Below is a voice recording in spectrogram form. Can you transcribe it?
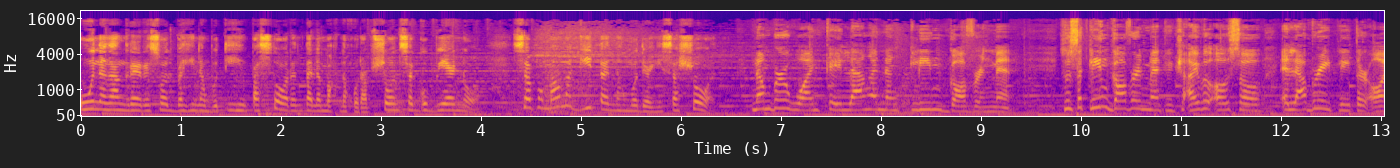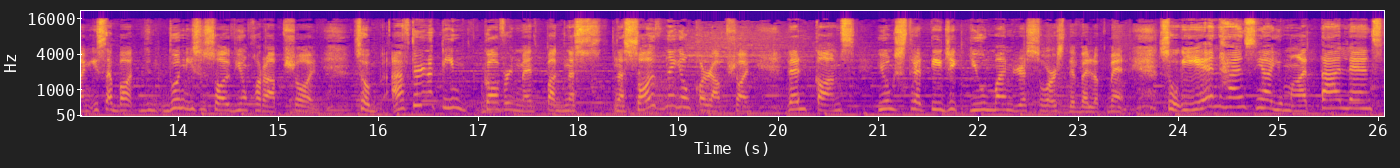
Unang ang re-resolbahin ng butihing pastor ang talamak na korupsyon sa gobyerno sa pamamagitan ng modernisasyon. Number one, kailangan ng clean government. So sa clean government, which I will also elaborate later on, is about dun isosolve yung corruption. So after na clean government, pag nas, na-solve na yung corruption, then comes yung strategic human resource development. So i-enhance niya yung mga talents,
